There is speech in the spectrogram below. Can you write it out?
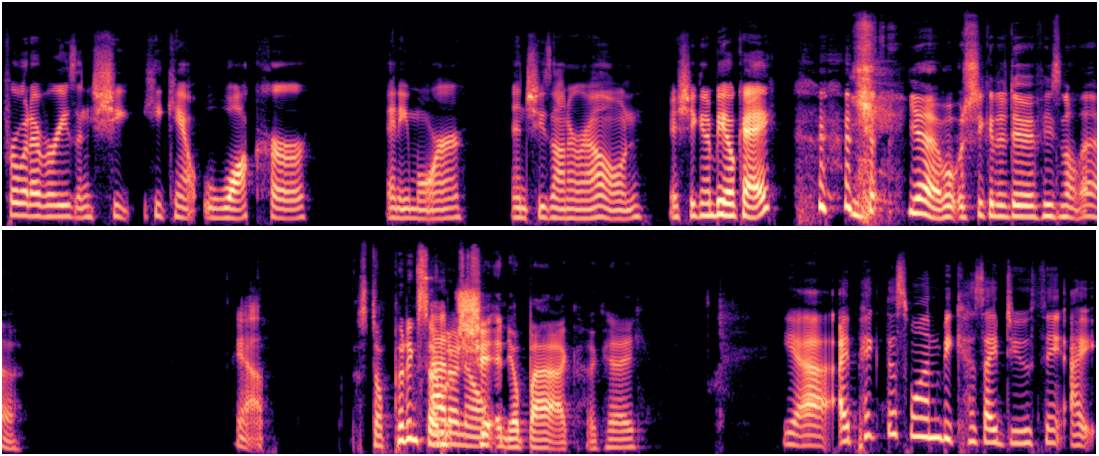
for whatever reason she he can't walk her anymore and she's on her own, is she going to be okay? yeah. What was she going to do if he's not there? Yeah. Stop putting so I much shit in your bag, okay? Yeah, I picked this one because I do think I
